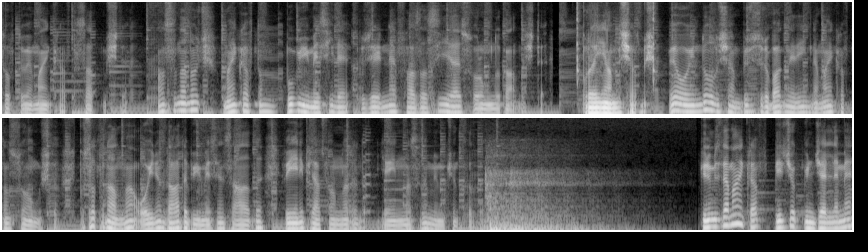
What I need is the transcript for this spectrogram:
Soft'u ve Minecraft'ı satmıştı. Aslında Notch Minecraft'ın bu büyümesiyle üzerine fazlasıyla sorumluluk almıştı. Burayı yanlış yapmış ve oyunda oluşan bir sürü bug nedeniyle Minecraft'tan soğumuştu. Bu satın alma oyunun daha da büyümesini sağladı ve yeni platformların yayınlamasını mümkün kıldı. Günümüzde Minecraft birçok güncelleme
